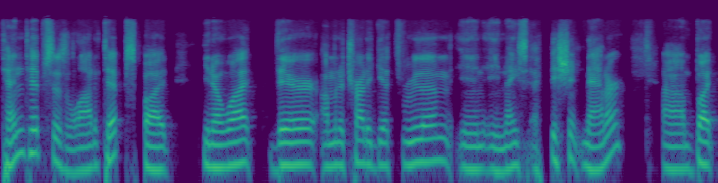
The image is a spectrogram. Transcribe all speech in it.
10 tips is a lot of tips, but you know what? There, I'm going to try to get through them in a nice, efficient manner. Um, but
